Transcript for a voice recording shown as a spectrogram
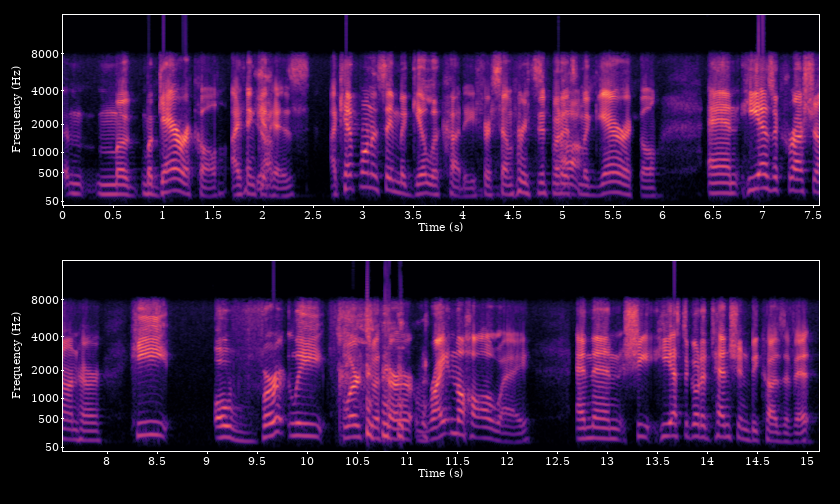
M- M- McGarricle, I think Yep. it is. I kept wanting to say McGillicuddy for some reason, but Oh. it's McGarricle. And he has a crush on her. He overtly flirts with her right in the hallway, and then she he has to go to detention because of it.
